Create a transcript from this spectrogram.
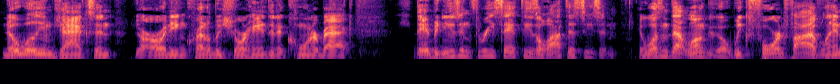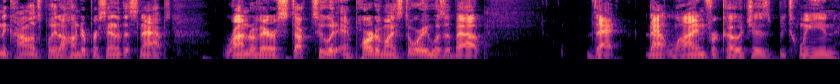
No William Jackson. You're already incredibly shorthanded at cornerback. They had been using three safeties a lot this season. It wasn't that long ago. Weeks four and five, Landon Collins played 100% of the snaps. Ron Rivera stuck to it. And part of my story was about that that line for coaches between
